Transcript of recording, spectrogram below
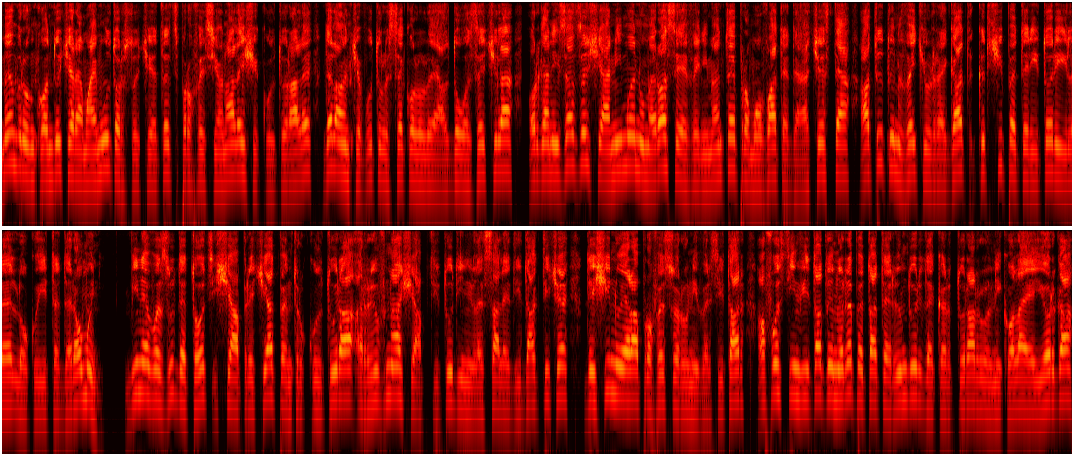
membru în conducerea mai multor societăți profesionale și culturale de la începutul secolului al XX-lea, organizează și animă numeroase evenimente promovate de acestea atât în vechiul regat cât și pe teritoriile locuite de români. Bine văzut de toți și apreciat pentru cultura, râvna și aptitudinile sale didactice, deși nu era profesor universitar, a fost invitat în repetate rânduri de cărturarul Nicolae Iorga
